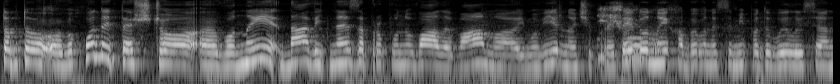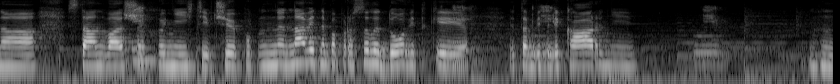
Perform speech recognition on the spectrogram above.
тобто виходить те, що е, вони навіть не запропонували вам, е, ймовірно, чи прийти Нічого. до них, аби вони самі подивилися на стан ваших Ні. нігтів, чи навіть не попросили довідки е, там від Ні. лікарні. Ні, Угу.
